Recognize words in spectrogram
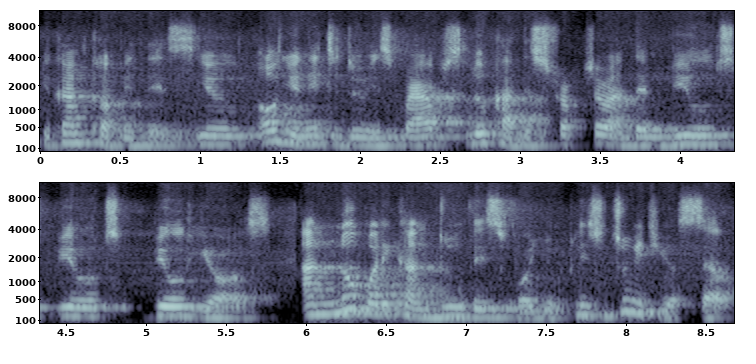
You can't copy this. You all you need to do is perhaps look at the structure and then build, build, build yours. And nobody can do this for you. Please do it yourself.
